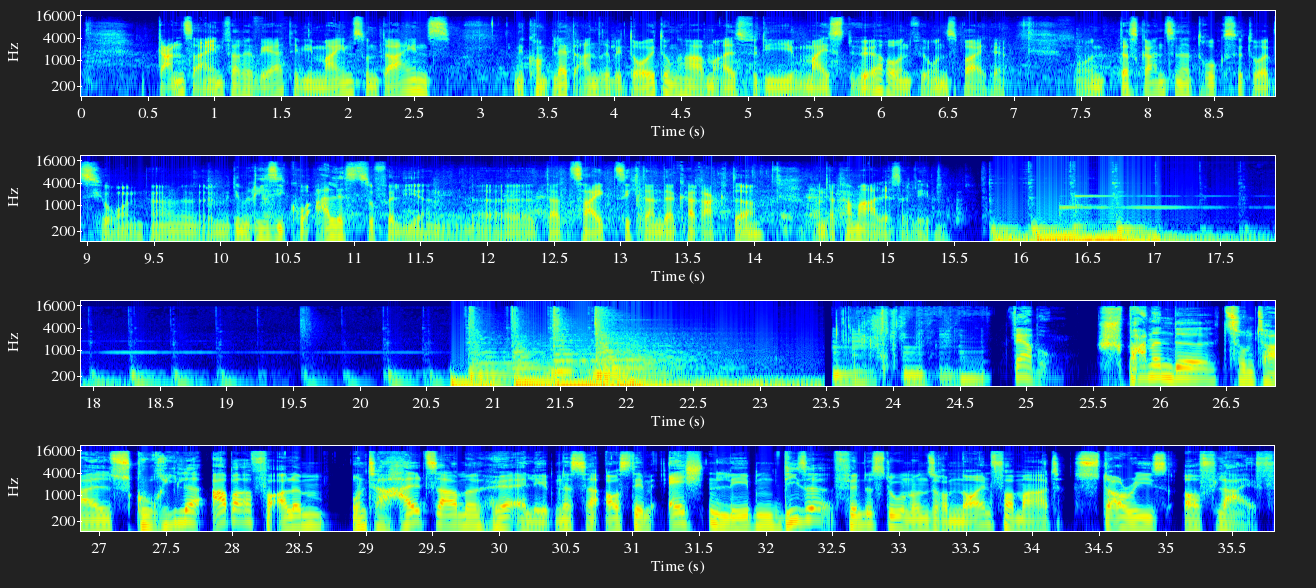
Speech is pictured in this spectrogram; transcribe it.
ganz einfache Werte wie meins und deins eine komplett andere Bedeutung haben als für die meisten Hörer und für uns beide. Und das Ganze in einer Drucksituation, mit dem Risiko, alles zu verlieren, äh, da zeigt sich dann der Charakter und da kann man alles erleben. Werbung. Spannende, zum Teil skurrile, aber vor allem unterhaltsame Hörerlebnisse aus dem echten Leben. Diese findest du in unserem neuen Format Stories of Life.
